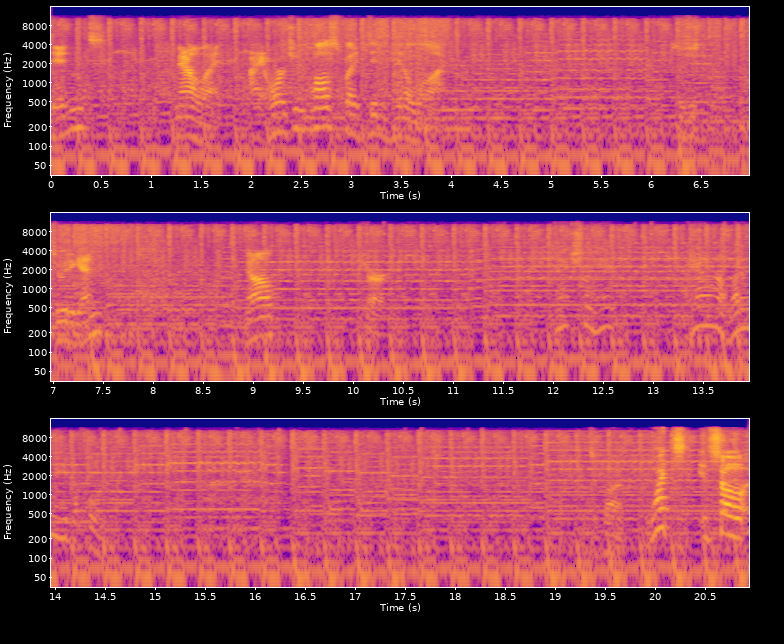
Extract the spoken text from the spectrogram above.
Didn't. Now what? I Origin Pulse, but it didn't hit a lot. So just do it again? No? Sure. It actually hit. I don't know. Why didn't it hit before? It's a bug. What? So,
